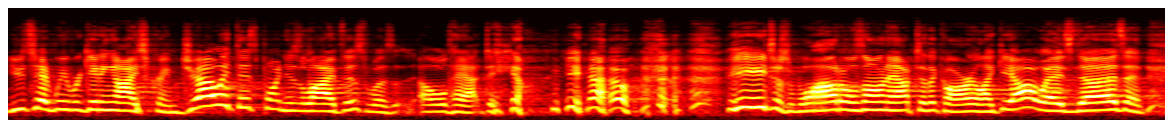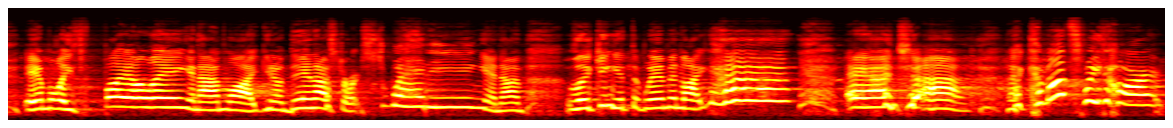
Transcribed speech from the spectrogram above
You said we were getting ice cream. Joe, at this point in his life, this was old hat to him, you know. he just waddles on out to the car like he always does. And Emily's failing, and I'm like, you know, then I start sweating, and I'm looking at the women like, and uh, come on, sweetheart.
